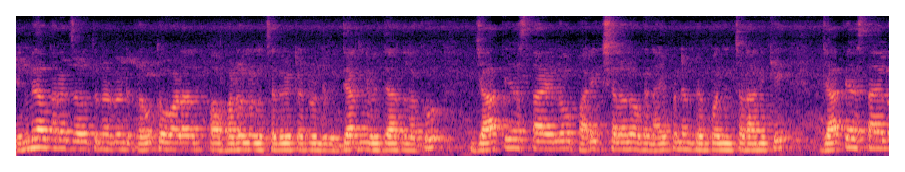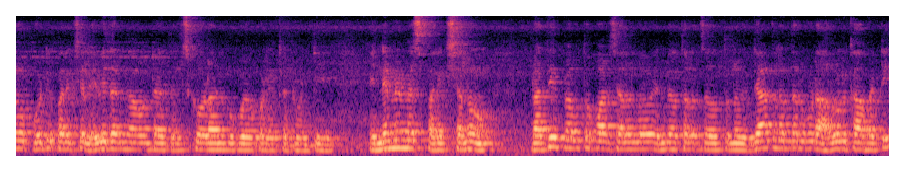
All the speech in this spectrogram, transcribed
ఎనిమిదవ తరగతి చదువుతున్నటువంటి ప్రభుత్వ బడ బడులలో చదివేటటువంటి విద్యార్థిని విద్యార్థులకు జాతీయ స్థాయిలో పరీక్షలలో ఒక నైపుణ్యం పెంపొందించడానికి జాతీయ స్థాయిలో పోటీ పరీక్షలు ఏ విధంగా ఉంటాయో తెలుసుకోవడానికి ఉపయోగపడేటటువంటి ఎన్ఎంఎంఎస్ పరీక్షను ప్రతి ప్రభుత్వ పాఠశాలలో ఎనిమిదవ తరగతి చదువుతున్న విద్యార్థులందరూ కూడా అర్హులు కాబట్టి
